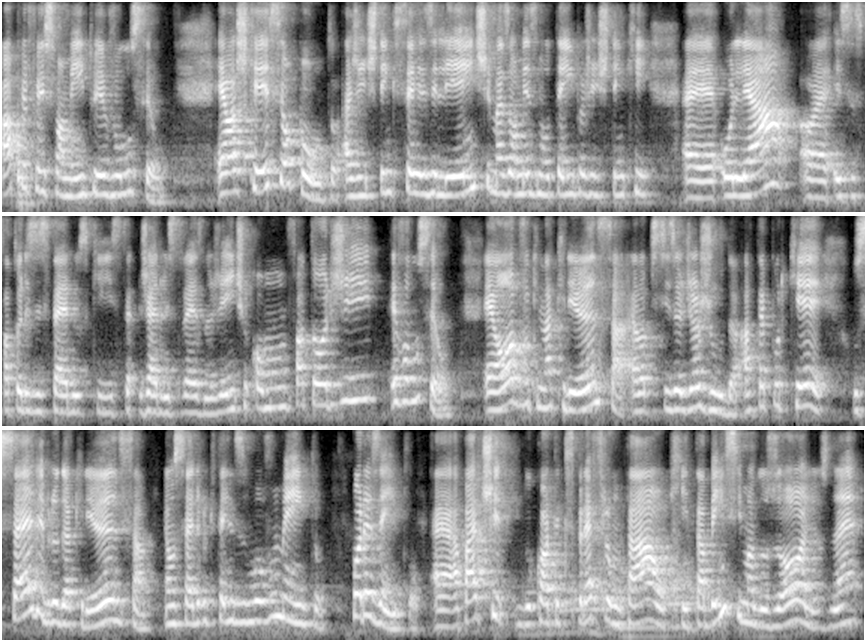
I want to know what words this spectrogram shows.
aperfeiçoamento e evolução. Eu acho que esse é o ponto. A gente tem que ser resiliente, mas ao mesmo tempo a gente tem que é, olhar é, esses fatores externos que geram estresse na gente como um fator de evolução. É óbvio que na criança ela precisa de ajuda, até porque o cérebro da criança é um cérebro que está em desenvolvimento. Por exemplo, é, a parte do córtex pré-frontal, que está bem em cima dos olhos, né?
